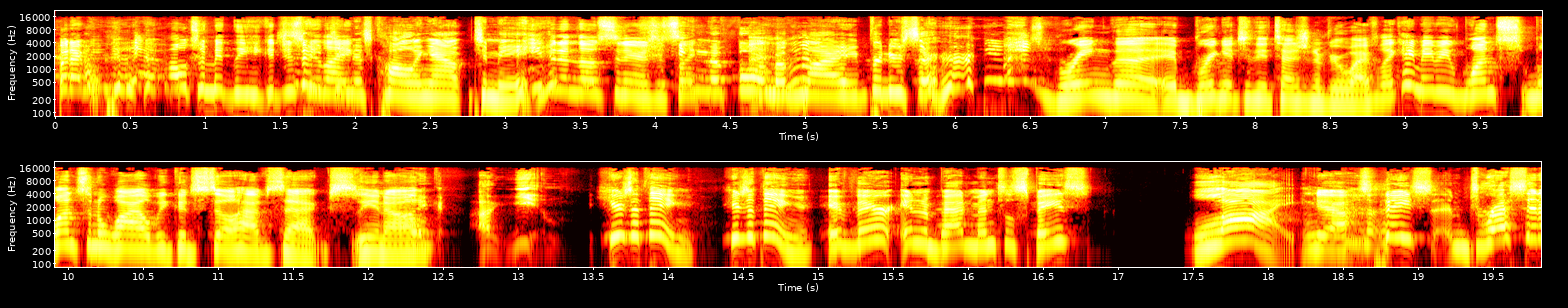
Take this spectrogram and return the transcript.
But I mean, yeah, ultimately, he could just be like, is calling out to me even in those scenarios, it's like, in the form of my producer. just bring the bring it to the attention of your wife like hey maybe once once in a while we could still have sex you know like, uh, here's the thing. Here's the thing. If they're in a bad mental space, lie. yeah Space, dress it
